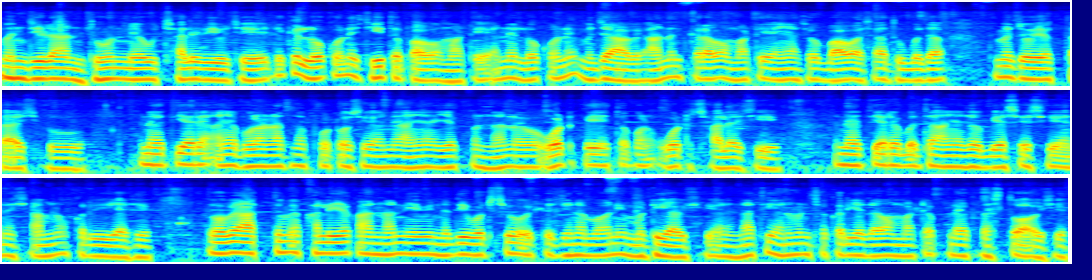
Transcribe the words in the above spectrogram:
મંજીરા ને ધૂન ને એવું ચાલી રહ્યું છે, એટલે કે લોકોને જીત અપાવવા માટે અને લોકોને મજા આવે, આનંદ કરાવવા માટે અહીંયા જો બાવા, સાધુ બધા, તમે જોઈ શકતા હશો. અને અત્યારે અહીંયા ભોળાનાથનો ફોટો છે અને અહીંયા એક પણ નાનો એવો ઓટ કહીએ તો પણ ઓટ ચાલે છે. અને અત્યારે બધા અહીંયા જો બેસે છે અને સામનો કરી રહ્યા છે. તો હવે આ તમે ખાલી એક આ નાની એવી નદી વટશો એટલે જેના બાવાની મઢી આવશે અને નાથી હનુમાન સકરિયા જવા માટે પણ એક રસ્તો આવશે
